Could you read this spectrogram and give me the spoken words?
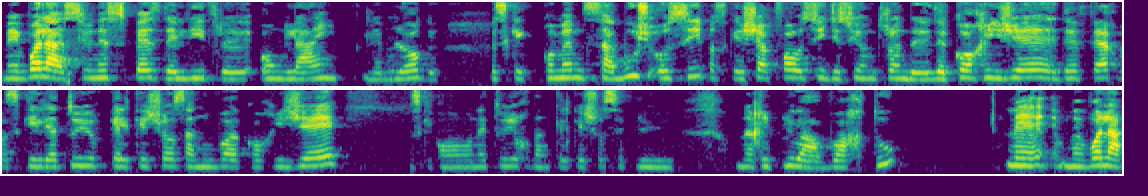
Mais voilà, c'est une espèce de livre online, les blogs parce que quand même ça bouge aussi, parce que chaque fois aussi je suis en train de, corriger et de faire, parce qu'il y a toujours quelque chose à nouveau à corriger, parce que quand on est toujours dans quelque chose, c'est plus, on n'arrive plus à voir tout. Mais, mais voilà,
